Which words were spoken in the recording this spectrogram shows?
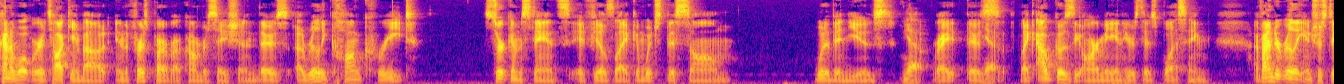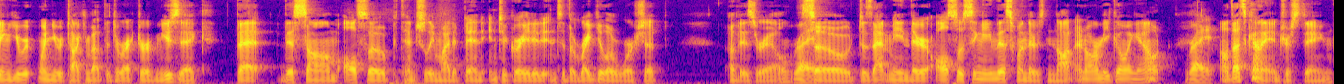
kind of what we were talking about in the first part of our conversation. There's a really concrete circumstance, it feels like, in which this psalm would have been used. Yeah. Right? There's Yeah. like out goes the army and here's this blessing. I find it really interesting you were, when you were talking about the director of music that this psalm also potentially might have been integrated into the regular worship of Israel. Right. So does that mean they're also singing this when there's not an army going out? Right. Oh, that's kind of interesting.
